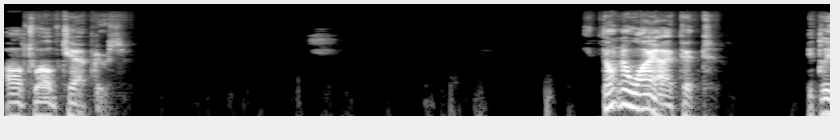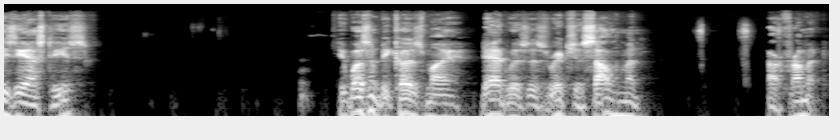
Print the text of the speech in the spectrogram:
all 12 chapters. Don't know why I picked Ecclesiastes. It wasn't because my dad was as rich as Solomon, or from it.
